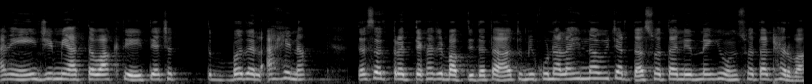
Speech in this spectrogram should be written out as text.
आणि जे मी आत्ता वागते त्याच्यात बदल आहे ना? तसंच प्रत्येकाच्या बाबतीत आता तुम्ही कुणालाही न विचारता स्वतः निर्णय घेऊन स्वतः ठरवा.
